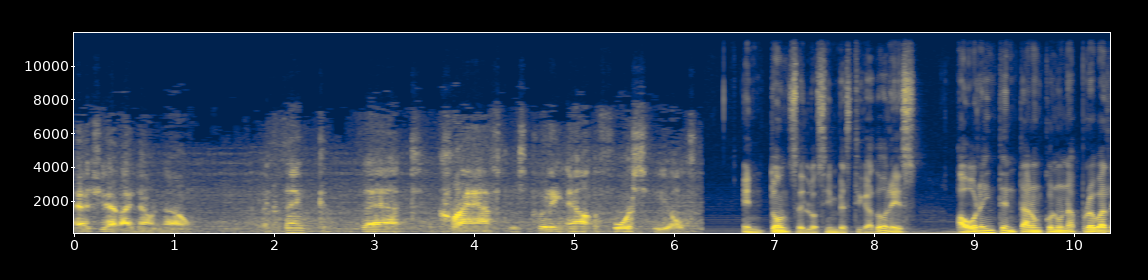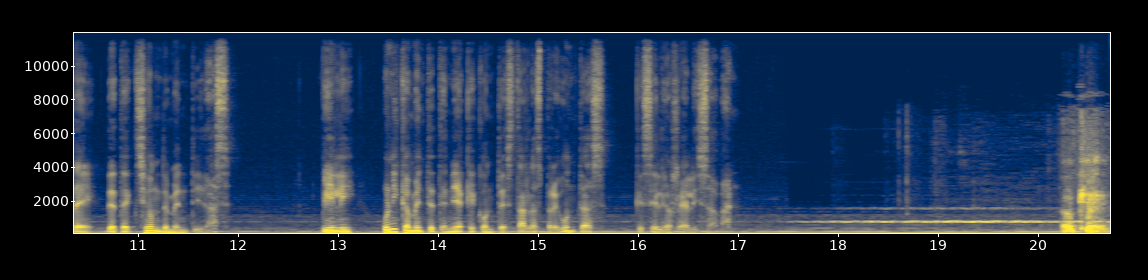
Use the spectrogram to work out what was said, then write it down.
as yet I don't know. I think that craft is putting out a force field. Entonces los investigadores ahora intentaron con una prueba de detección de mentiras. Billy únicamente tenía que contestar las preguntas que se le realizaban. Okay,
